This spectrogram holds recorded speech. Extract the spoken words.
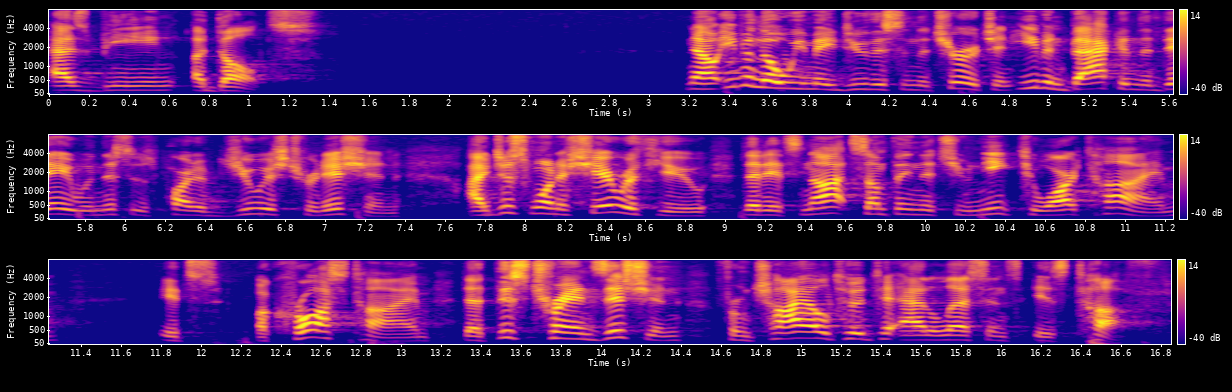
as being adults. Now, even though we may do this in the church, and even back in the day when this was part of Jewish tradition, I just want to share with you that it's not something that's unique to our time. It's across time that this transition from childhood to adolescence is tough.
